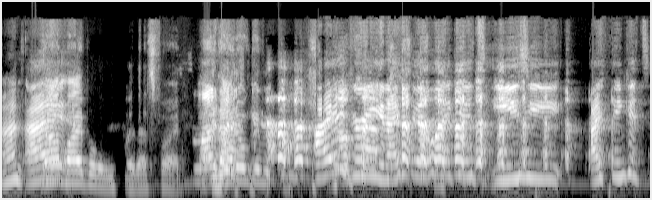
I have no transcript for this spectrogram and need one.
I'm- Not my belief, but that's fine. Love And I don't give a I agree, and I feel like it's easy. I think it's,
